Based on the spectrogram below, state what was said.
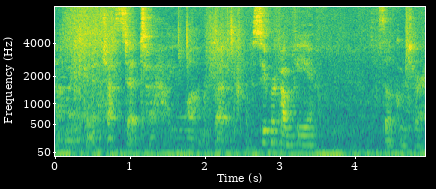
Um, and you can adjust it to how you want, but super comfy silk material.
